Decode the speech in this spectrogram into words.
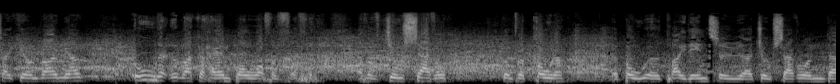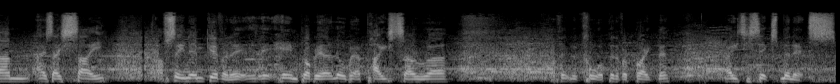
Taking on Romeo. Oh, that looked like a handball off of, off of, off of George Saville. Gone for a corner. The ball uh, played into uh, George Saville, and um, as they say, I've seen him given it. It hit him probably a little bit of pace, so uh, I think we caught a bit of a break there. 86 minutes.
